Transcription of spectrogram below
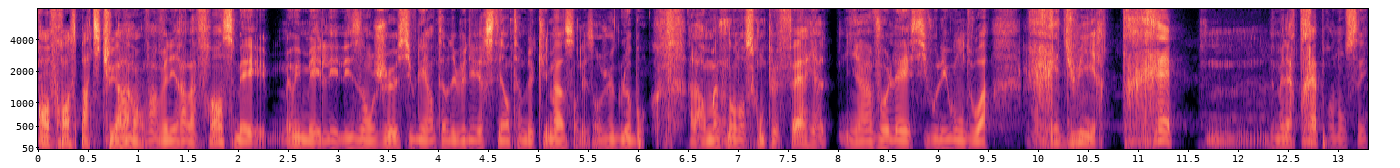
En France particulièrement. Alors, on va revenir à la France, mais, mais oui, mais les, les, enjeux, si vous voulez, en termes de biodiversité, en termes de climat, sont des enjeux globaux. Alors maintenant, dans ce qu'on peut faire, il y a, il y a un volet, si vous voulez, où on doit réduire très de manière très prononcée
